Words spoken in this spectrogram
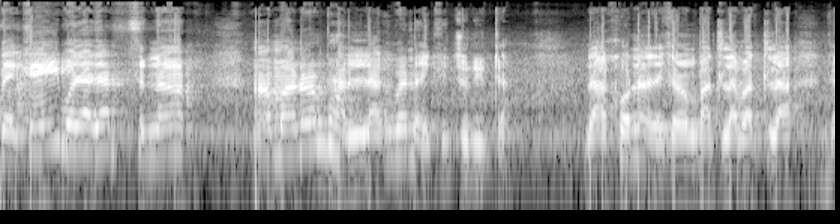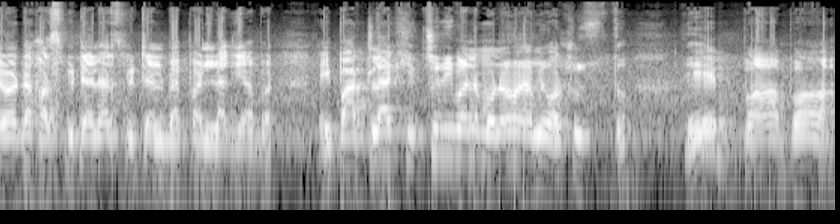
দেখেই বোঝা যাচ্ছে না। আমারও ভালো লাগবে না খিচুড়িটা। দেখো না কেরম পাতলা পাতলা কেরম একটা হসপিটাল হসপিটাল ব্যাপার লাগে আবার। এই পাতলা খিচুড়ি মানে মনে হয় আমি অসুস্থ। এ বাবা।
